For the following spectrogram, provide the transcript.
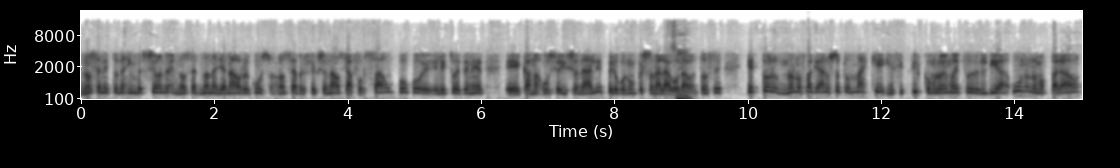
no se han hecho las inversiones, no se no han allanado recursos, no se ha perfeccionado, se ha forzado un poco el hecho de tener eh, camas UCI adicionales, pero con un personal agotado. Entonces, esto no nos va a quedar a nosotros más que insistir como lo hemos hecho desde el día uno, no hemos parado,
